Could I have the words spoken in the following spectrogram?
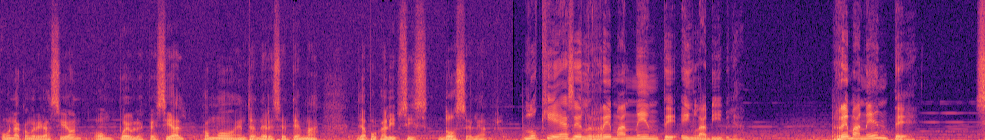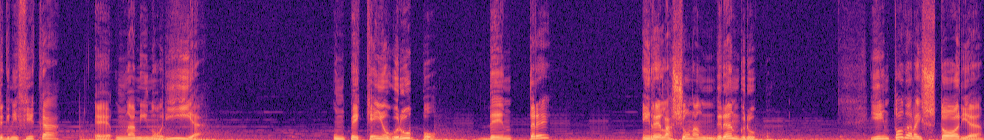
o una congregación o un pueblo especial? ¿Cómo entender ese tema de Apocalipsis 12, Leandro? Lo que es el remanente en la Biblia. Remanente significa eh, una minoría, un pequeño grupo de entre en relación a un gran grupo. Y en toda la historia,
